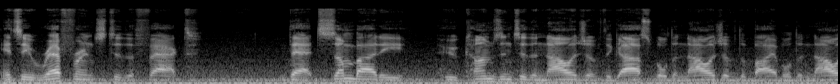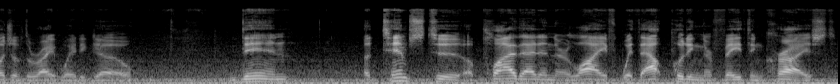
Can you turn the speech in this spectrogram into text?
It's a reference to the fact that somebody who comes into the knowledge of the gospel, the knowledge of the Bible, the knowledge of the right way to go, then attempts to apply that in their life without putting their faith in Christ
